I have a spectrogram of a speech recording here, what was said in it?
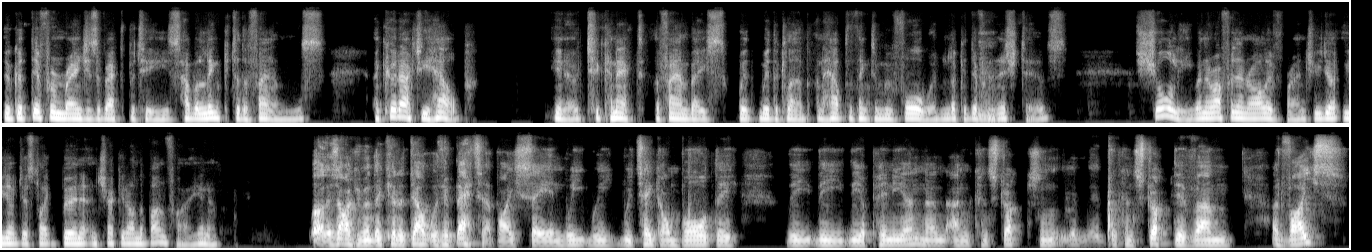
who've got different ranges of expertise have a link to the fans and could actually help you know to connect the fan base with with the club and help the thing to move forward and look at different mm. initiatives surely when they're offering an olive branch you don't you don't just like burn it and chuck it on the bonfire you know well, there's argument they could have dealt with it better by saying we we we take on board the the the the opinion and and construction the constructive um, advice,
